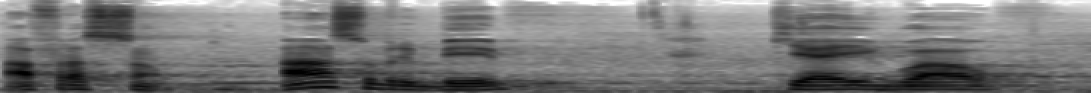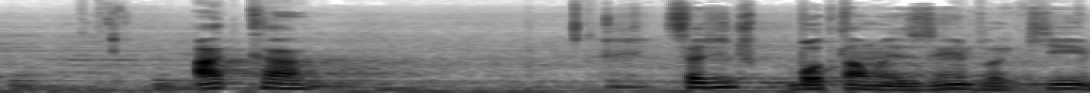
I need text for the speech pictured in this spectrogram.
A fração a sobre b, que é igual AK. Se a gente botar um exemplo aqui,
